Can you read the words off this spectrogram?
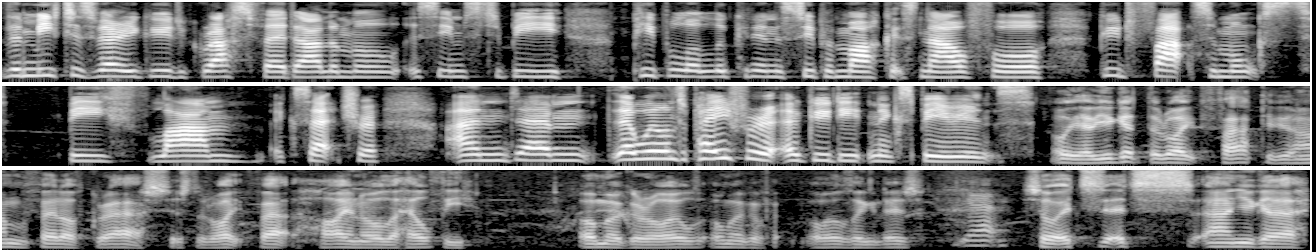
the meat is very good, grass fed animal. It seems to be people are looking in the supermarkets now for good fats amongst beef, lamb, etc. And um, they're willing to pay for a good eating experience. Oh yeah, you get the right fat if your animal fed off grass. It's the right fat, high in all the healthy omega oils, omega oil, I think it is. Yeah. So it's it's and you get a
